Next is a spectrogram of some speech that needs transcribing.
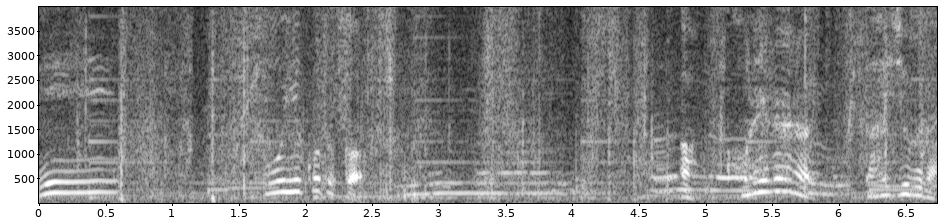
え。ー、そういうことか。あこれなら大丈夫だ。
